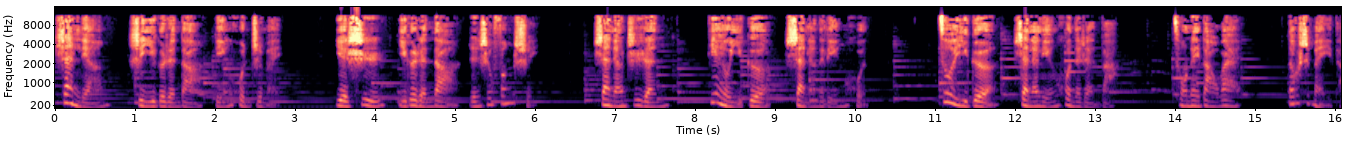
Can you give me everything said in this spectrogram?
善良是一个人的灵魂之美，也是一个人的人生风水。善良之人，定有一个善良的灵魂。”做一个善良灵魂的人吧，从内到外都是美的，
